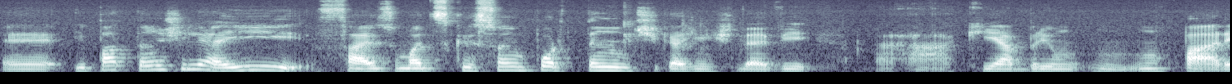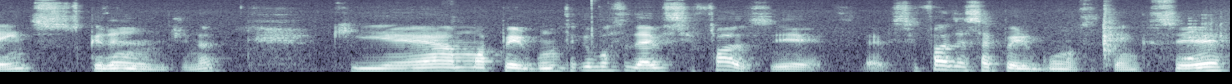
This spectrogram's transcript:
É, e Patanjali aí faz uma descrição importante que a gente deve aqui abrir um, um, um parênteses grande, né? que é uma pergunta que você deve se fazer. Você deve se fazer essa pergunta, tem que ser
